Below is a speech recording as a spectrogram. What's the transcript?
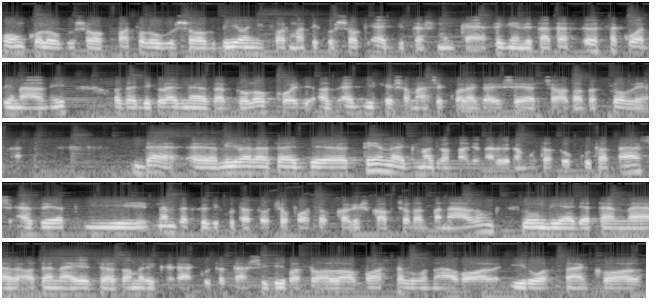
onkológusok, patológusok, bioinformatikusok együttes munkáját igényli. Tehát ezt összekoordinálni az egyik legnehezebb dolog, hogy az egyik és a másik kollega is értse az adott problémát de mivel ez egy tényleg nagyon-nagyon előremutató kutatás, ezért mi nemzetközi kutatócsoportokkal is kapcsolatban állunk, Lundi Egyetemmel, az NIH, az Amerikai Rákutatási Hivatallal, Barcelonával, Írországgal,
